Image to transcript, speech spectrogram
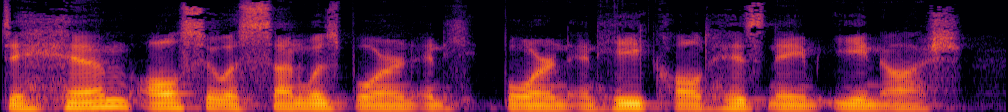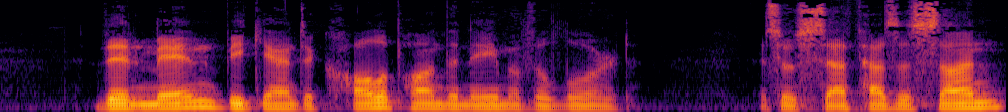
to him also a son was born and born and he called his name Enosh. Then men began to call upon the name of the Lord. And so Seth has a son.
